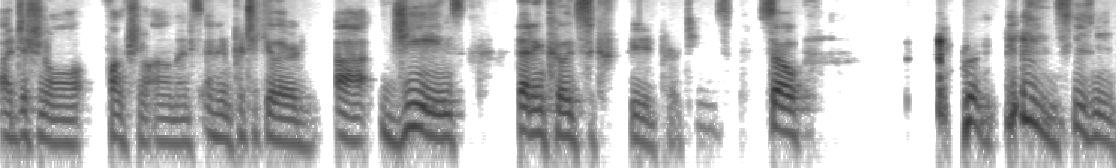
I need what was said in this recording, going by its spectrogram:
additional functional elements, and in particular, uh, genes that encode secreted proteins. So excuse me,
